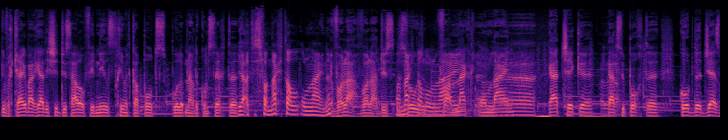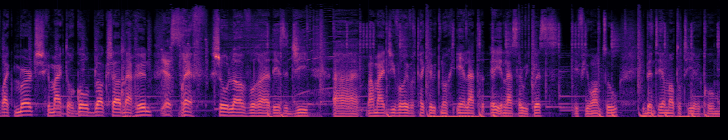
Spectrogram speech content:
verkrijgbaar. Ga die shit dus halen op vinyl. Stream het kapot. Pull up naar de concerten. Ja, het is vannacht al online, hè? Voilà, voilà. Dus vannacht zo, al online. Vannacht online. Uh, ga checken. Voilà. Ga supporten. Koop de Jazzbrak merch. Gemaakt door Goldblock. Shout naar hun. Yes. Bref, show love voor uh, deze G. Uh, maar mijn G, voor je vertrek heb ik nog één laatste, één laatste request. If you want to. Je bent helemaal tot hier gekomen.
